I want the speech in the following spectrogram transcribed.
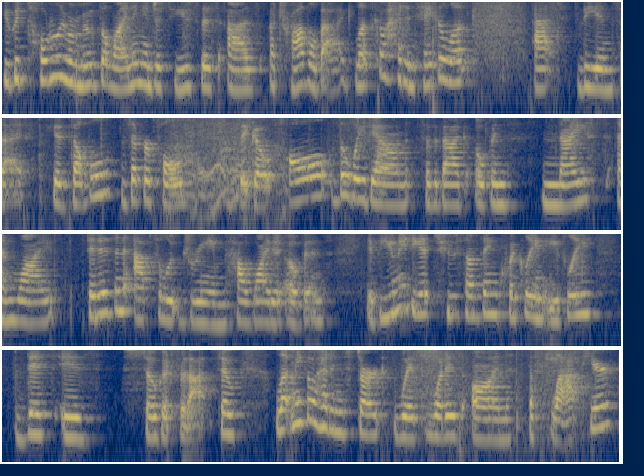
you could totally remove the lining and just use this as a travel bag. Let's go ahead and take a look at the inside. You have double zipper pulls that go all the way down so the bag opens nice and wide. It is an absolute dream how wide it opens. If you need to get to something quickly and easily, this is so good for that. So let me go ahead and start with what is on the flap here.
